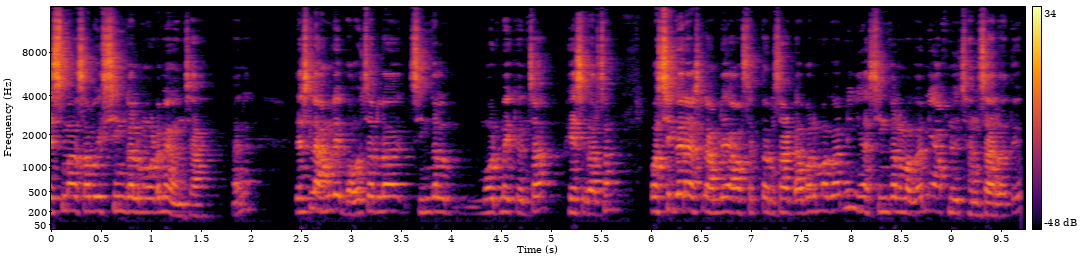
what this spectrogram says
त्यसमा सबै सिङ्गल मोडमै हुन्छ होइन? त्यसले हामीले भाउचरलाई सिङ्गल मोडमै के हुन्छ फेस गर्छौँ। पछि गएर यसलाई हामीले आवश्यकता अनुसार डबलमा गर्ने या सिङ्गलमा गर्ने आफ्नो इच्छा अनुसार हो त्यो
